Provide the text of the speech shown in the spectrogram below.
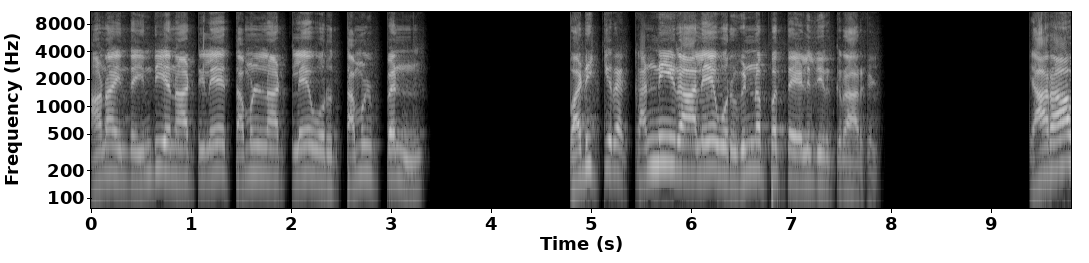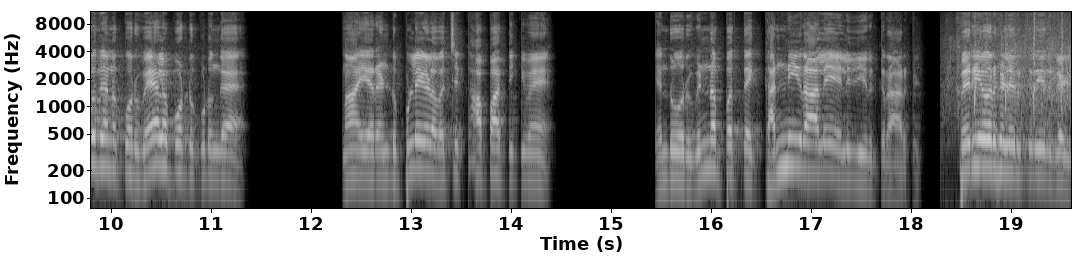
ஆனா இந்த இந்திய நாட்டிலே தமிழ்நாட்டிலே ஒரு தமிழ் பெண் வடிக்கிற கண்ணீராலே ஒரு விண்ணப்பத்தை எழுதியிருக்கிறார்கள். யாராவது எனக்கு ஒரு வேலை போட்டு கொடுங்க. நான் என் ரெண்டு பிள்ளைகளை வச்சு காப்பாத்திக்குவேன் என்று ஒரு விண்ணப்பத்தை கண்ணீராலே எழுதியிருக்கிறார்கள். பெரியவர்கள் இருக்கிறீர்கள்.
